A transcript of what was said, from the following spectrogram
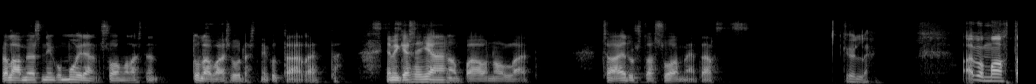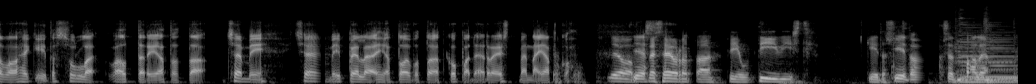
pelaa myös niin kuin muiden suomalaisten tulevaisuudesta niin kuin täällä. Että, ja mikä se hienompaa on olla, että saa edustaa Suomea täällä. Kyllä. Aivan mahtavaa. Hei, kiitos sulle, Valtteri, ja tota, Jemi, Jemi peleihin ja toivotaan, että Copa del Reista mennään jatkoon. Joo, yes. me seurataan tiiviisti. Kiitos. Kiitokset paljon.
